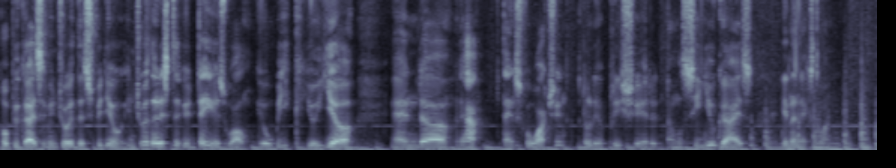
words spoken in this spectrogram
Hope you guys have enjoyed this video. Enjoy the rest of your day as well, your week, your year. And uh, yeah, thanks for watching. Really appreciate it. And we'll see you guys in the next one.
